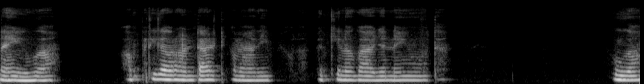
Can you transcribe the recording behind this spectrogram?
नहीं हुआ। अफ्रीका और अंटार्कटिका महाद्वीप में ओलंपिक खेलों का आयोजन नहीं था। हुआ।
